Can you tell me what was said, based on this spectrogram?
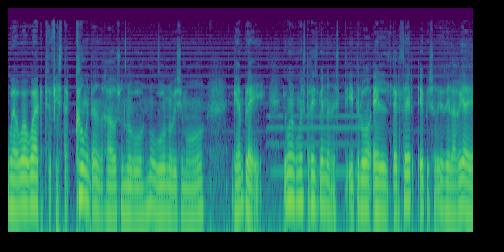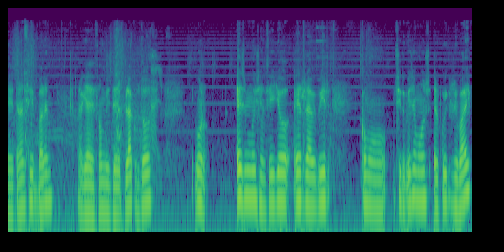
Wow, wow, wow, que fiesta comentando dejados un nuevo, nuevo, nuevísimo gameplay. Y bueno, como estaréis viendo en este título, el tercer episodio de la guía de Transit, ¿vale? La guía de zombies de Black Ops 2. Y bueno, es muy sencillo, es revivir como si tuviésemos el Quick Revive,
